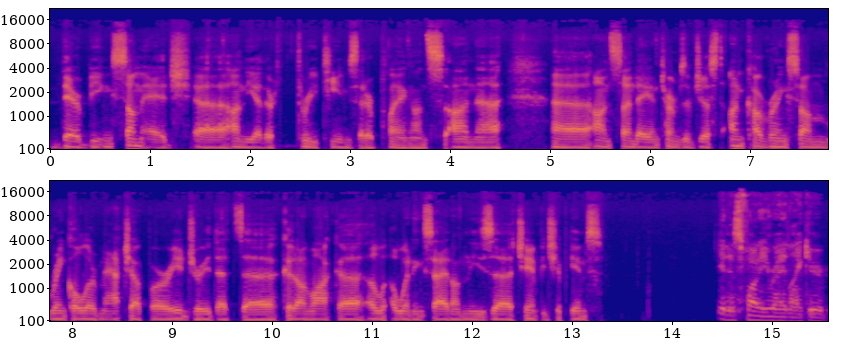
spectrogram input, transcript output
there being some edge uh, on the other three teams that are playing on on uh, on Sunday in terms of just uncovering some wrinkle or matchup or injury that uh, could unlock a, a, winning side on these uh, championship games. It is funny, right? Like you're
